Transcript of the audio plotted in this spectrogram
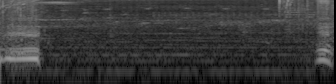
mm. Mm.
